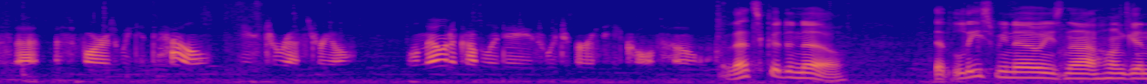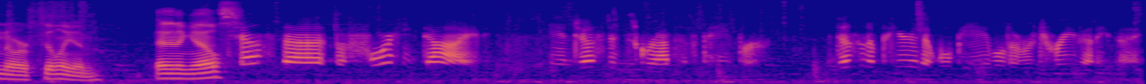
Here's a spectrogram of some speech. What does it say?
is that, as far as we can tell, he's terrestrial. We'll know in a couple of days which Earth he calls home. That's good to know. At least we know he's not Hungan or Fillion. Anything else? Just that before he died, he ingested scraps of paper. It doesn't appear that we'll be able to retrieve anything.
